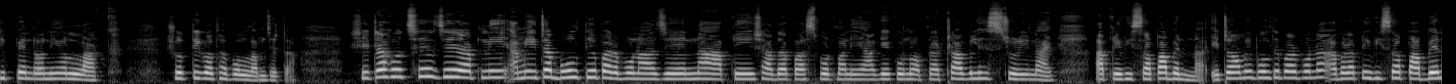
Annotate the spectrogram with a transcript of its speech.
depend on your luck সত্যি কথা বললাম যেটা। সেটা হচ্ছে যে আপনি, আমি এটা বলতে পারব না যে না, আপনি সাদা পাসপোর্ট মানে আগে কোনো আপনার ট্রাভেল হিস্টোরি নাই, আপনি ভিসা পাবেন না। এটাও আমি বলতে পারব না, আবার আপনি ভিসা পাবেন,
